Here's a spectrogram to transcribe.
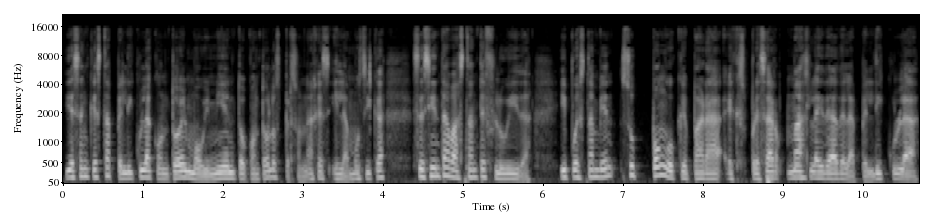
y hacen que esta película con todo el movimiento, con todos los personajes y la música se sienta bastante fluida. Y pues también supongo que para expresar más la idea de la película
